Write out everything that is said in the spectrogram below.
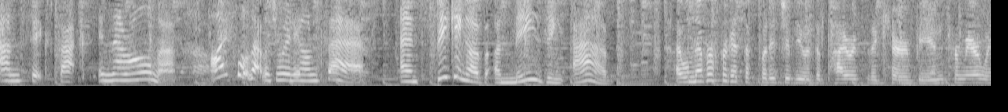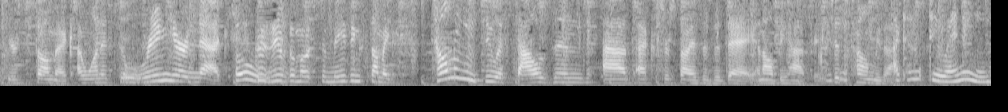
and six packs in their armour. Oh. I thought that was really unfair. And speaking of amazing abs, I will never forget the footage of you at the Pirates of the Caribbean premiere with your stomach. I wanted to Ooh. wring your neck because you have the most amazing stomach. Tell me you do a thousand ab exercises a day and I'll be happy. I Just tell me that. I don't do any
